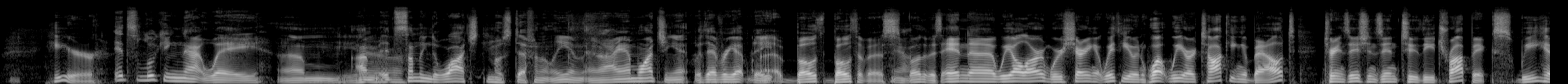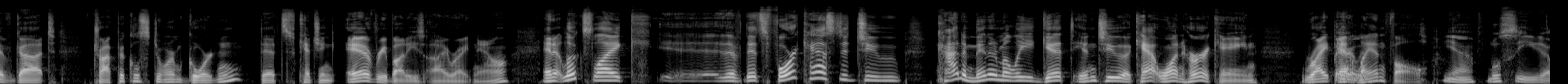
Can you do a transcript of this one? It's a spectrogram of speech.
here. it's looking that way. Um, I'm, it's something to watch, most definitely, and, and I am watching it with every update. Uh, both both of us, Yeah. both of us, and uh, we all are, and we're sharing it with you. And what we are talking about transitions into the tropics. We have got tropical storm Gordon that's catching everybody's eye right now, and it looks like uh, it's forecasted to kind of minimally get into a Cat One hurricane right at landfall. Yeah, we'll see.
